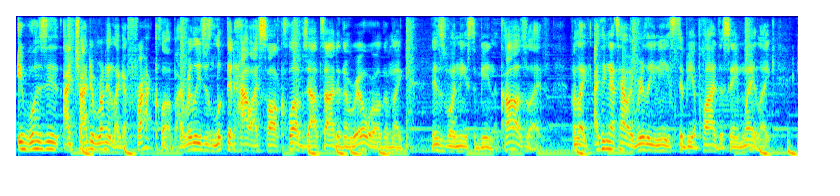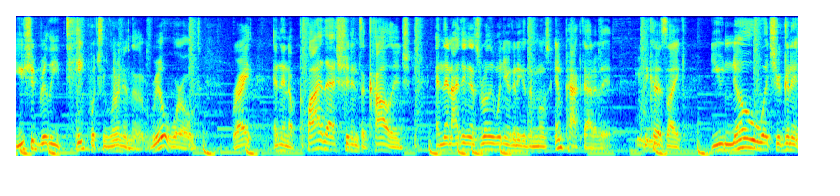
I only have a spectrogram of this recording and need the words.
it wasn't i tried to run it like a frat club. I really just looked at how i saw clubs outside in the real world. I'm like this is what needs to be in the college life. But like i think that's how it really needs to be applied the same way. Like you should really take what you learn in the real world right and then apply that shit into college and then i think that's really when you're gonna get the most impact out of it mm-hmm. because like you know what you're gonna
